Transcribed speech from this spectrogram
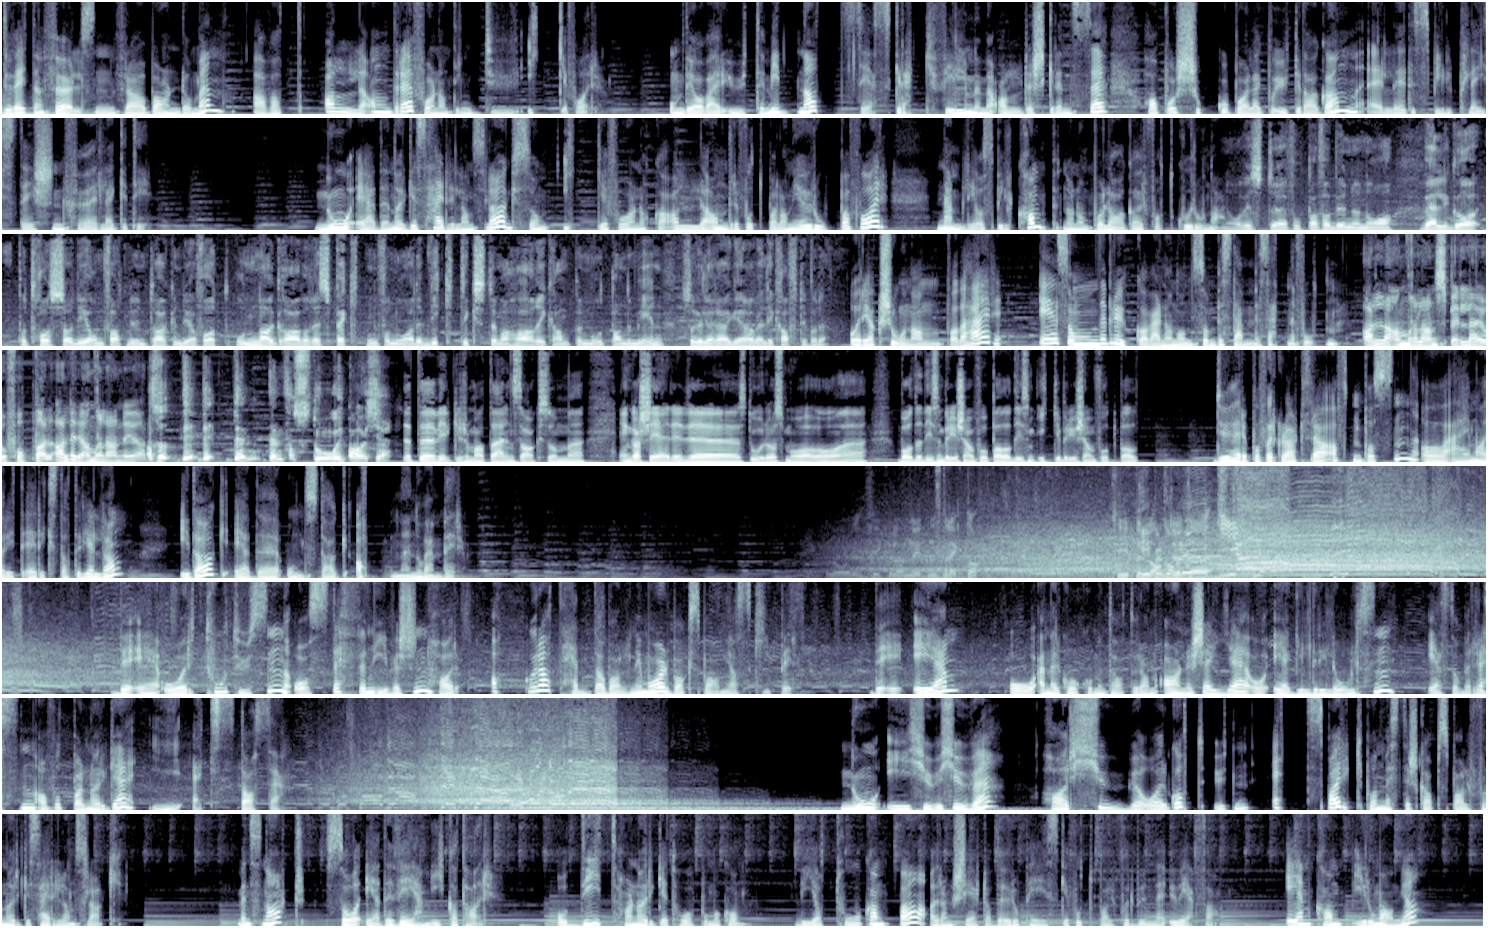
Du vet den følelsen fra barndommen av at alle andre får noen ting du ikke får. Om det å være ute midnatt, se skrekkfilm med aldersgrense, ha på sjokopålegg på ukedagene eller spille PlayStation før leggetid. Nå er det Norges herrelandslag som ikke får noe alle andre fotballene i Europa får, nemlig å spille kamp når noen på laget har fått korona. Og Hvis eh, Fotballforbundet nå velger, på tross av de omfattende unntakene de har fått, undergrave respekten for noe av det viktigste vi har i kampen mot pandemien, så vil jeg reagere veldig kraftig på det. Og reaksjonene på det her er som det bruker å være når noen som bestemmer settende foten. Alle andre land spiller jo fotball. Alle de andre landene gjør det. Altså, det, det, den, den forstår jeg bare ikke. Dette virker som at det er en sak som eh, engasjerer eh, store og små, og eh, både de som bryr seg om fotball og de som ikke bryr seg om fotball. Du hører på Forklart fra Aftenposten, og er Marit Eriksdatter Gjelland. I dag er det onsdag 18. november. Keeper kommer ut! Ja! Det er år 2000, og Steffen Iversen har akkurat hedda ballen i mål bak Spanias keeper. Det er EM, og NRK-kommentatorene Arne Skeie og Egil Drillo Olsen er som resten av Fotball-Norge i ekstase. Nå i 2020 har 20 år gått uten ett spark på en mesterskapsball for Norges herrelandslag. Men snart så er det VM i Qatar. Og dit har Norge et håp om å komme. Via to kamper arrangert av det europeiske fotballforbundet Uefa. Én kamp i Romania,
